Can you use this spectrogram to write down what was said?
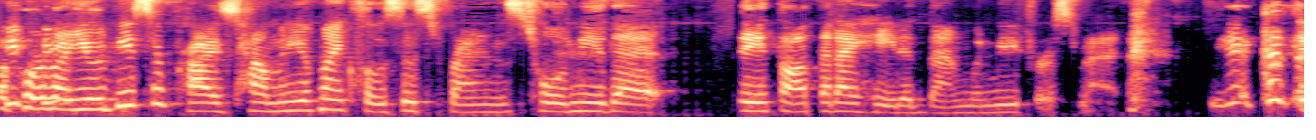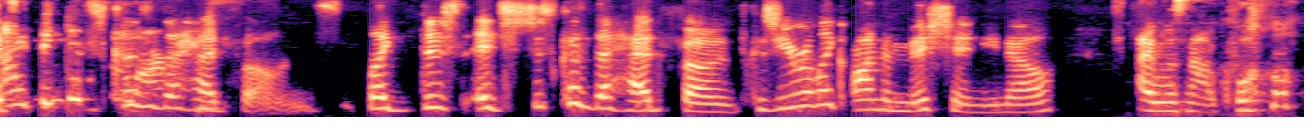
Apurva, you would be surprised how many of my closest friends told me that they thought that I hated them when we first met. Yeah, because I think it's because of the headphones. Like this, it's just because the headphones. Because you were like on a mission, you know. I was not cool.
